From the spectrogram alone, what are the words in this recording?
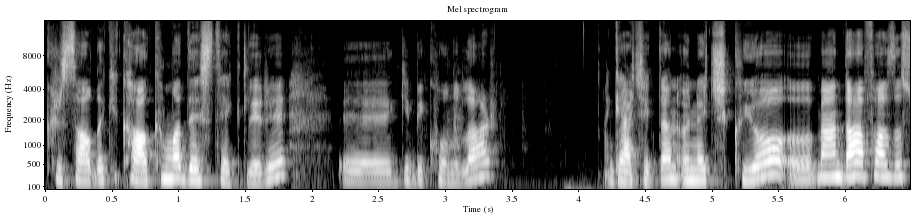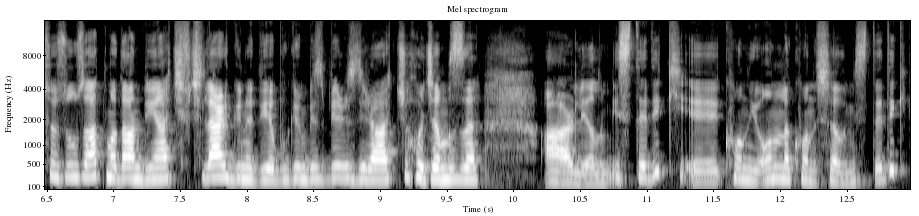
kırsaldaki kalkınma destekleri e, gibi konular gerçekten öne çıkıyor. E, ben daha fazla sözü uzatmadan Dünya Çiftçiler Günü diye bugün biz bir ziraatçı hocamızı ağırlayalım istedik. E, konuyu onunla konuşalım istedik.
